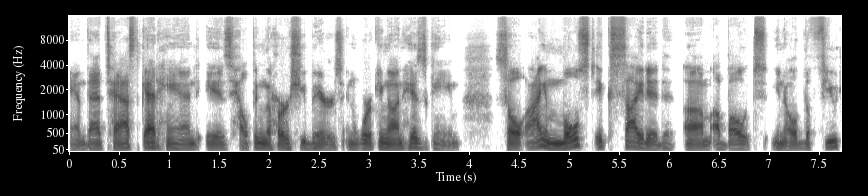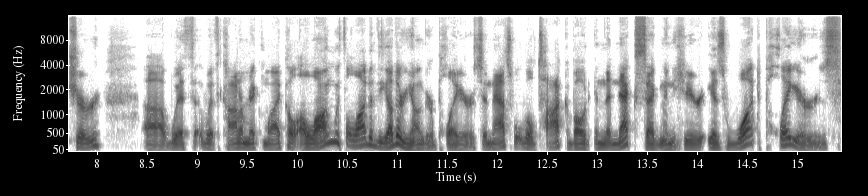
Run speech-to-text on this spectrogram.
And that task at hand is helping the Hershey Bears and working on his game. So I am most excited um, about you know the future. Uh, with with Connor McMichael, along with a lot of the other younger players, and that's what we'll talk about in the next segment. Here is what players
